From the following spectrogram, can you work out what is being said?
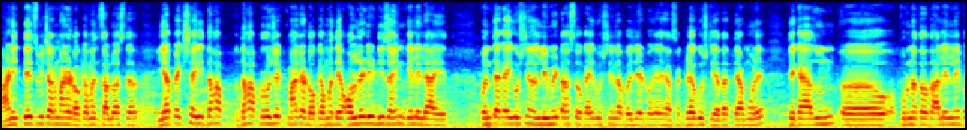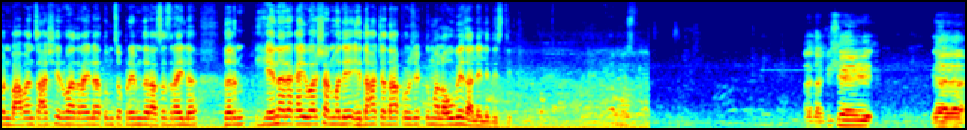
आणि तेच विचार माझ्या डोक्यामध्ये चालू असतात. यापेक्षाही दहा दहा प्रोजेक्ट माझ्या डोक्यामध्ये ऑलरेडी डिझाईन केलेले आहेत. पण त्या काही गोष्टींना लिमिट असतो काही गोष्टींना बजेट वगैरे ह्या सगळ्या गोष्टी येतात. त्यामुळे ते काय अजून पूर्णत्वात आलेलं नाही पण बाबांचा आशीर्वाद राहिला तुमचं प्रेम जर असंच राहिलं तर येणाऱ्या काही वर्षांमध्ये हे दहाच्या दहा प्रोजेक्ट तुम्हाला उभे झालेले दिसतील. आज अतिशय या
